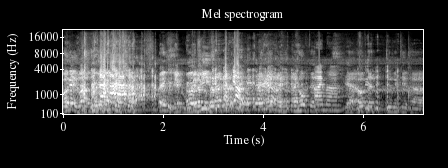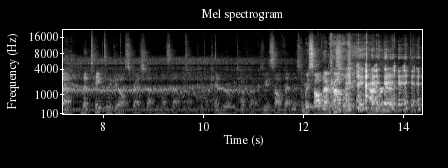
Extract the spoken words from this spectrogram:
okay. Well, hey, we gave we Oh, made up the perfect word. Yeah, there we go. I, I, I hope that. I'm uh yeah, I hope that didn't get uh, that tape didn't get all scratched up and messed up, and that people can't hear what we talk about because we solved that And mystery. we solved that problem. God, we're good.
